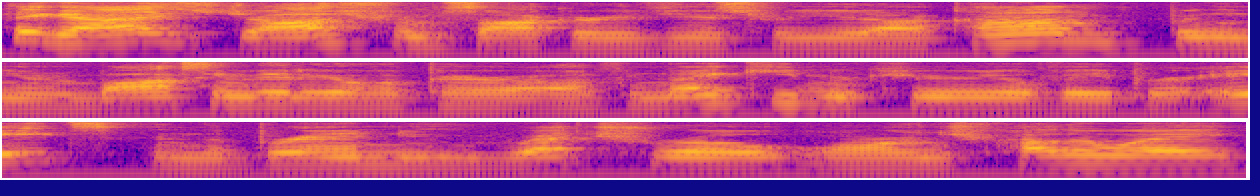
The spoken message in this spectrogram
Hey guys, Josh from SoccerReviewsForYou.com bringing you an unboxing video of a pair of Nike Mercurial Vapor 8s in the brand new retro orange colorway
